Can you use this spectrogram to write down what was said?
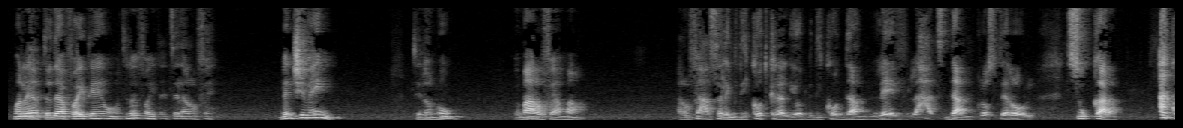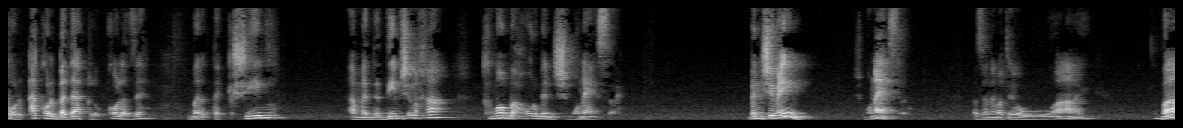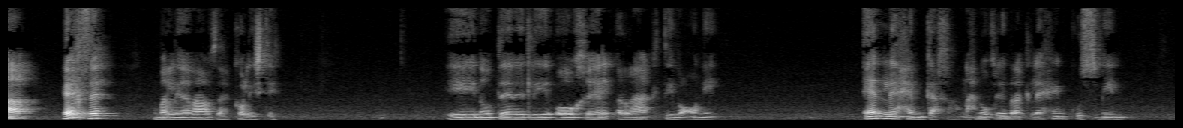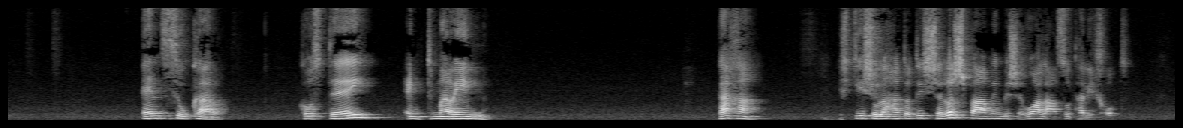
אמר לי, אתה יודע איפה הייתי היום? אמרתי לו, איפה היית? אצל הרופא. בן 70. אמרתי לו, נו, ומה הרופא אמר? הרופא עשה לי בדיקות כלליות, בדיקות דם, לב, לחץ דם, קלוסטרול, סוכר, הכל, הכל בדק לו, כל הזה. אומר, תקשיב, המדדים שלך כמו בחור בן 18. בן 70, 18. אז אני אמרתי לו, וואי, מה, איך זה? אמר לי, הרב, זה הכל אשתי. היא נותנת לי אוכל רק טבעוני. אין לחם ככה, אנחנו אוכלים רק לחם כוסמין. אין סוכר, כוס תה עם תמרים. ככה. אשתי שולחת אותי שלוש פעמים בשבוע לעשות הליכות.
